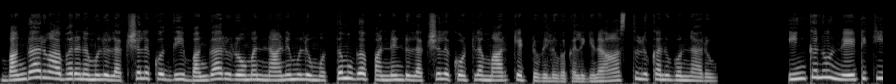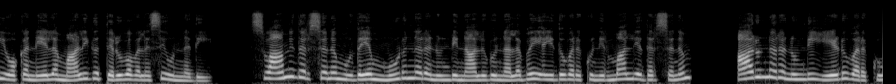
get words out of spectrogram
బంగారు ఆభరణములు లక్షల కొద్దీ బంగారు రోమన్ నాణెములు మొత్తముగా పన్నెండు లక్షల కోట్ల మార్కెట్టు విలువ కలిగిన ఆస్తులు కనుగొన్నారు. ఇంకనూ నేటికీ ఒక నేల మాళిగ తెరువవలసి ఉన్నది. స్వామి దర్శనం ఉదయం మూడున్నర నుండి నాలుగు నలభై ఐదు వరకు నిర్మాల్య దర్శనం ఆరున్నర నుండి ఏడు వరకు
